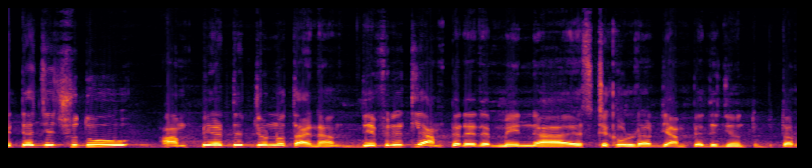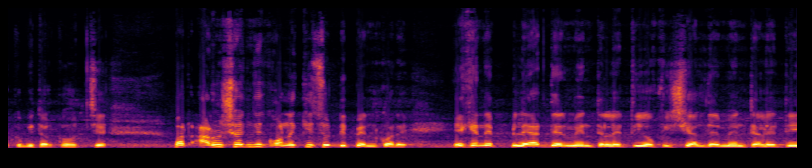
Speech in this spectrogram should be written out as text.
এটা যে শুধু আম্পায়ারদের জন্য তাই না ডেফিনেটলি আম্পায়ারের মেন স্টেক হোল্ডার যে আম্পায়ারদের জন্য তর্ক বিতর্ক হচ্ছে। বাট আনুষঙ্গিক অনেক কিছু ডিপেন্ড করে। এখানে প্লেয়ারদের মেন্টালিটি অফিসিয়ালদের মেন্টালিটি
